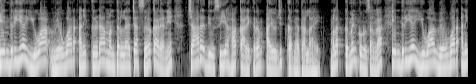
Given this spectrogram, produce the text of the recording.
केंद्रीय युवा व्यवहार आणि क्रीडा मंत्रालयाच्या सहकार्याने चार दिवसीय हा कार्यक्रम आयोजित करण्यात आला आहे. मला कमेंट करून सांगा केंद्रीय युवा व्यवहार आणि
